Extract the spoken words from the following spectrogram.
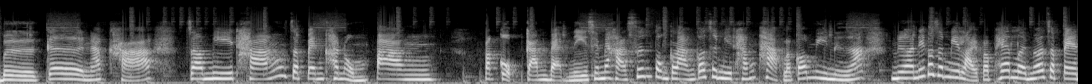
เบอร์เกอร์นะคะ จะมีทั้งจะเป็นขนมปัง ประกบกันแบบนี้ใช่ไหมคะ ซึ่งตรงกลางก็จะมีทั้งผักแล้วก็มีเนื้อ เนื้อนี่ก็จะมีหลายประเภทเลยไม่ว่าจะเป็น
